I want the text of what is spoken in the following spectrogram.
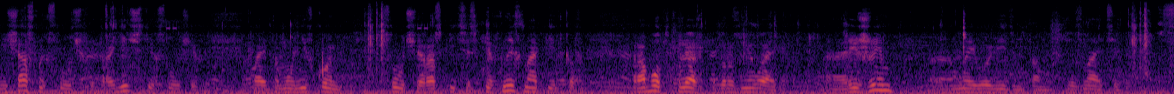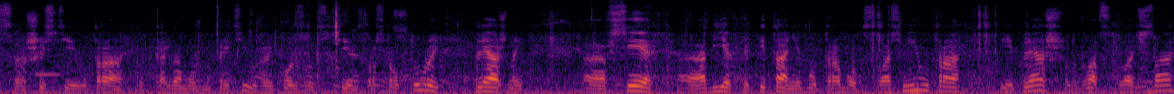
несчастных случаев, и трагических случаев, поэтому ни в коем случае распитие спиртных напитков. Работа пляжа подразумевает э, режим, э, мы его видим там, вы знаете, с 6 утра, это когда можно прийти уже и пользоваться всей инфраструктурой пляжной. Э, все э, объекты питания будут работать с 8 утра, и пляж в 22 часа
